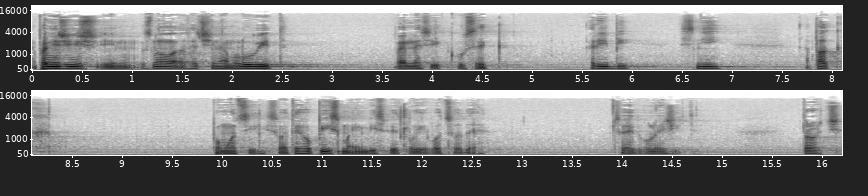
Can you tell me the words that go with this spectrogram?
A Pán Ježíš jim znova začíná mluvit, veme si kusek ryby, sní a pak pomocí svatého písma im vysvětluje, o co je důležité, proč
